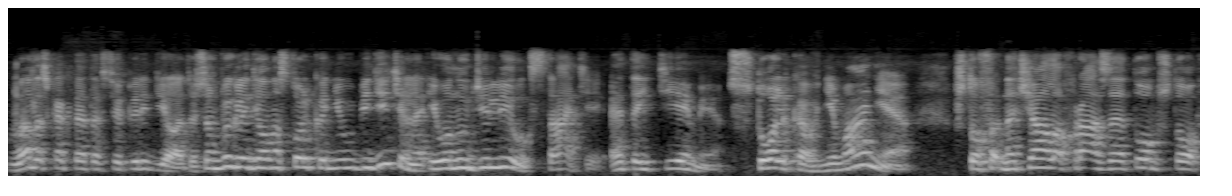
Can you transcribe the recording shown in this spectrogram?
но надо же как-то это все переделать. То есть он выглядел настолько неубедительно, и он уделил, кстати, этой теме столько внимания, что начало фразы о том, что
